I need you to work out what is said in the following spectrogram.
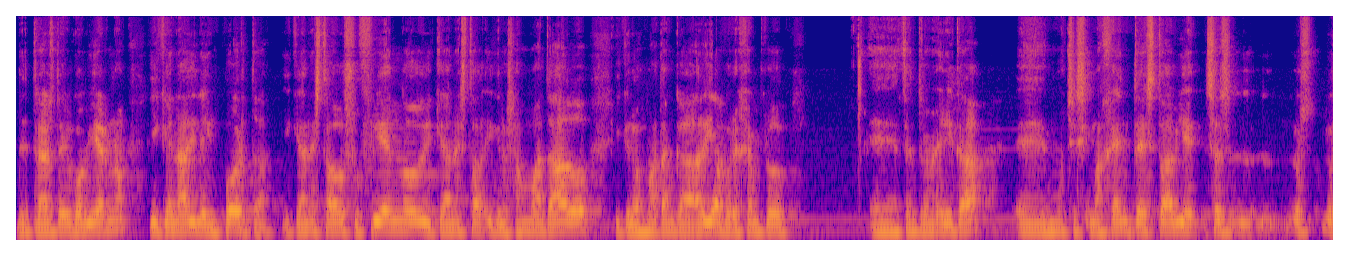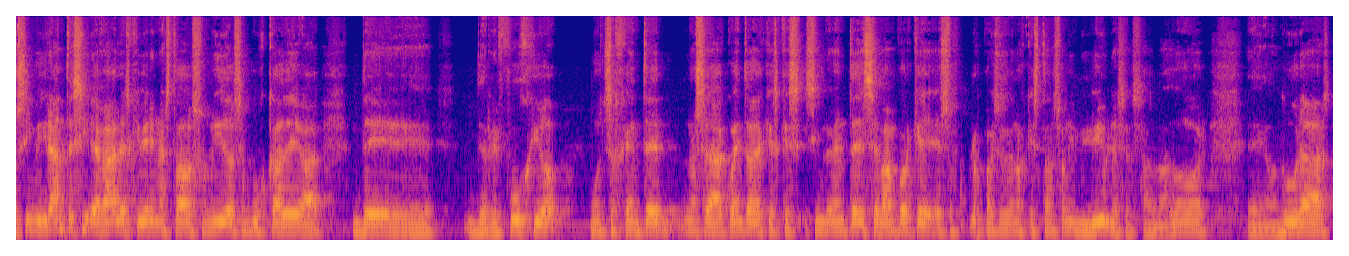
detrás del gobierno y que a nadie le importa y que han estado sufriendo y que, han estado, y que los han matado y que los matan cada día. Por ejemplo, en Centroamérica eh, muchísima gente está bien, los, inmigrantes ilegales que vienen a Estados Unidos en busca de, de, refugio, mucha gente no se da cuenta de que es que simplemente se van porque esos, los países en los que están son invivibles, El Salvador, eh, Honduras,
